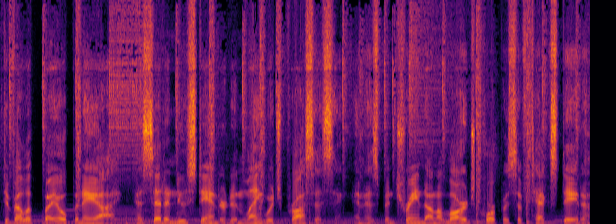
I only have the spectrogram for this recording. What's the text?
developed by OpenAI, has set a new standard in language processing and has been trained on a large corpus of text data,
